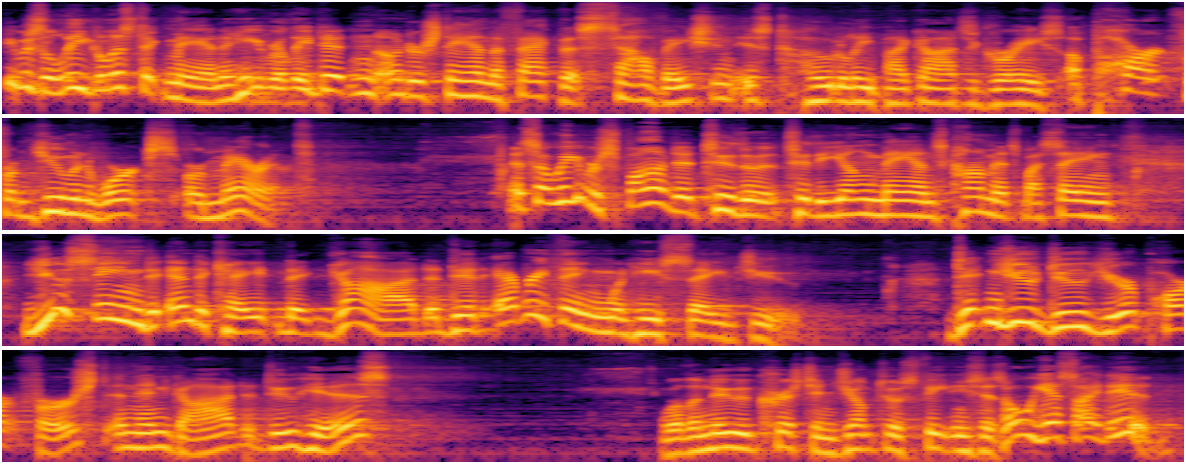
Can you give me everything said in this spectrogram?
he was a legalistic man, and he really didn't understand the fact that salvation is totally by God's grace, apart from human works or merit. And so he responded to the, to the young man's comments by saying, You seem to indicate that God did everything when he saved you. Didn't you do your part first and then God do his? Well, the new Christian jumped to his feet and he says, Oh, yes, I did.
